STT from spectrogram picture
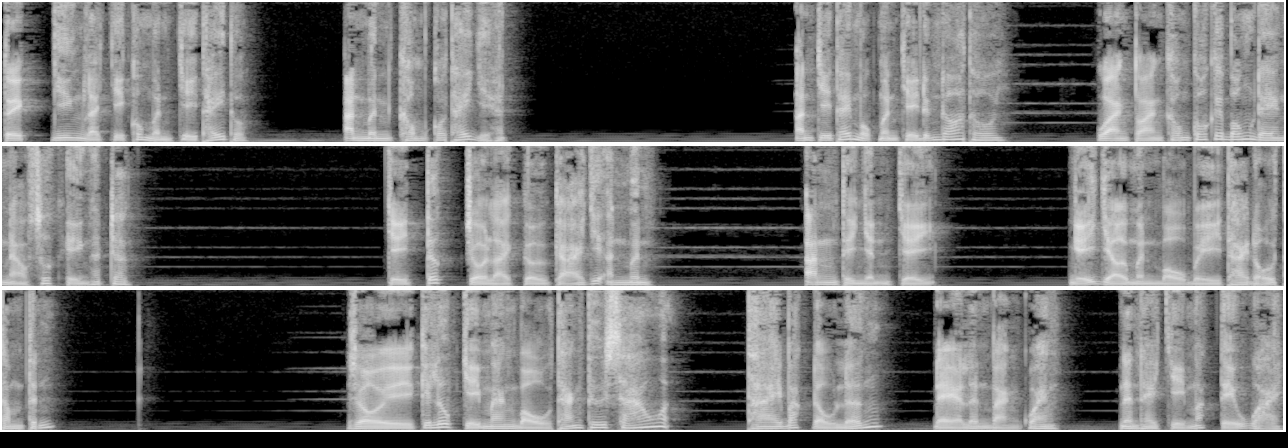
Tuyệt nhiên là chỉ có mình chị thấy thôi. Anh Minh không có thấy gì hết. Anh chỉ thấy một mình chị đứng đó thôi. Hoàn toàn không có cái bóng đen nào xuất hiện hết trơn. Chị tức rồi lại cự cãi với anh Minh. Anh thì nhịn chị, Nghĩ vợ mình bầu bị thay đổi tâm tính. Rồi cái lúc chị mang bầu tháng thứ sáu Thai bắt đầu lớn, Đè lên bàn quan nên hay chị mắc tiểu hoài.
